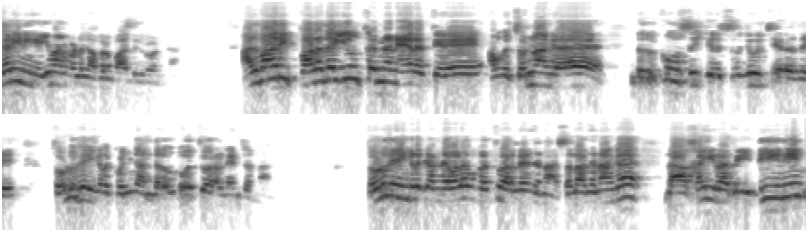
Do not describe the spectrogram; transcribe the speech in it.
சரி நீங்க ஈமான் பண்ணுங்க அப்புறம் பாத்துக்கிறோம் அது மாதிரி பலதையும் சொன்ன நேரத்திலே அவங்க சொன்னாங்க இந்த ருக்கு செய்கிற சுஜு செய்யறது தொழுகைகளை கொஞ்சம் அந்த அளவுக்கு ஒத்து வரலன்னு சொன்னாங்க. தொழுகை எங்களுக்கு அந்த அளவுக்கு ஒத்து வரலன்னு சொன்னாங்க. சொல்லா சொன்னாங்க லா ஹைர தீனின்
